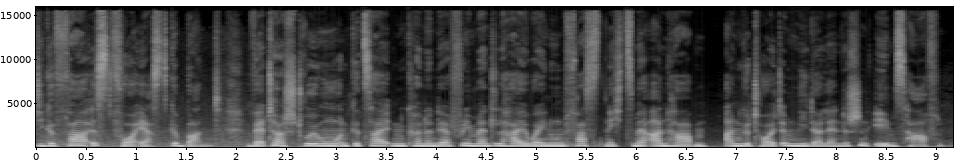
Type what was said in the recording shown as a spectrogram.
Die Gefahr ist vorerst gebannt. Wetterströmungen und Gezeiten können der Fremantle Highway nun fast nichts mehr anhaben, angeteut im niederländischen Emshaven.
